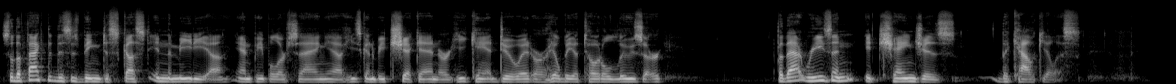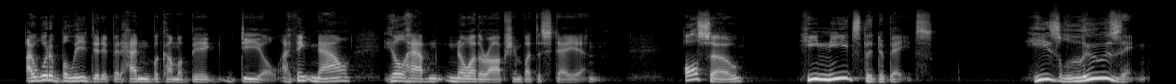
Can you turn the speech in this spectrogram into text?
So the fact that this is being discussed in the media and people are saying, yeah, he's going to be chicken or he can't do it or he'll be a total loser, for that reason, it changes the calculus. I would have believed it if it hadn't become a big deal. I think now he'll have no other option but to stay in. Also, he needs the debates. He's losing.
